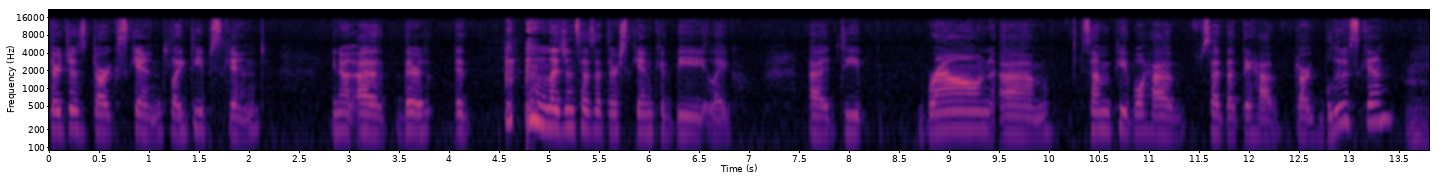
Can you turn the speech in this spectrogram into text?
they're just dark skinned, like deep skinned. You know, uh, their it legend says that their skin could be like a deep brown. Um, some people have said that they have dark blue skin, Mm,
